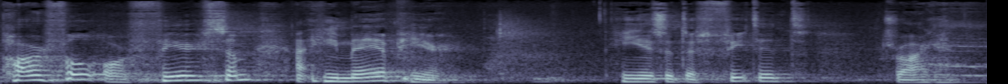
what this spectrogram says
powerful or fearsome he may appear, he is a defeated dragon.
